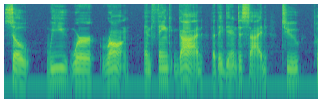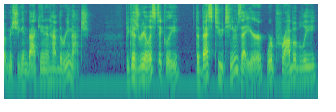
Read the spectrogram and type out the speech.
So we were wrong. And thank God that they didn't decide to put Michigan back in and have the rematch. Because realistically, the best two teams that year were probably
